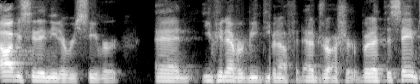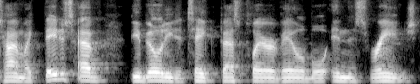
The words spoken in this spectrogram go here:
obviously they need a receiver and you can never be deep enough at edge rusher, but at the same time, like they just have the ability to take best player available in this range,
